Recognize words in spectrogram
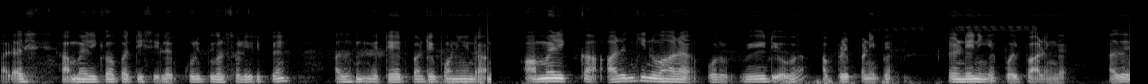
பல அமெரிக்காவை பற்றி சில குறிப்புகள் சொல்லியிருப்பேன். அதுக்கு நீங்கள் தேர்ட் பாட்டுக்கு போனீங்கன்னா அமெரிக்கா அழிஞ்சின்னு வர ஒரு வீடியோவை அப்லோட் பண்ணிப்பேன். ரெண்டையும் நீங்கள் போய் பாருங்கள் அது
